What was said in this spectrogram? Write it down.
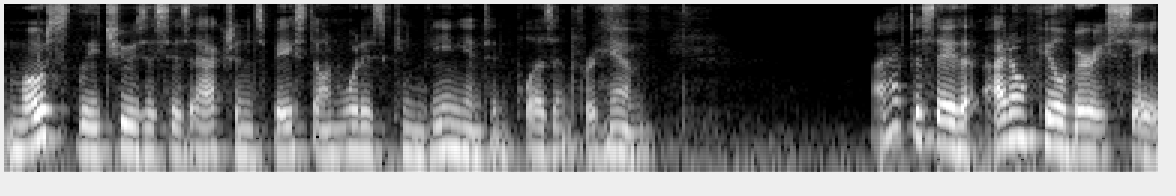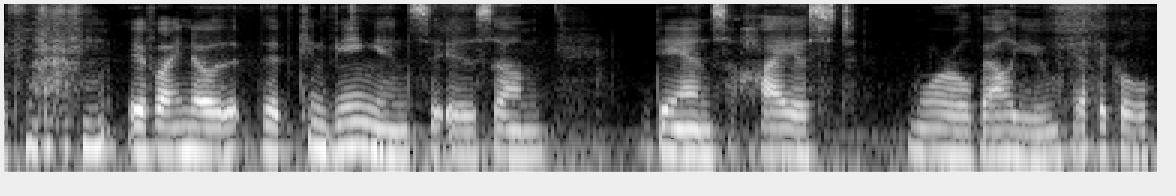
mostly chooses his actions based on what is convenient and pleasant for him. I have to say that I don't feel very safe if I know that, that convenience is um, Dan's highest moral value, ethical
